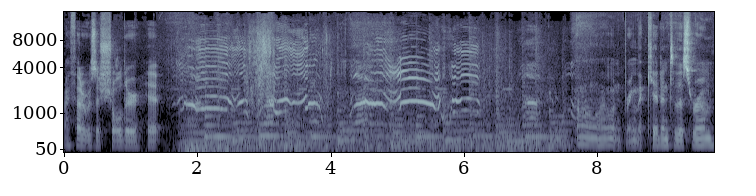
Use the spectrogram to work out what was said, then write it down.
I thought it was a shoulder hit. Oh, I wouldn't bring the kid into this room.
